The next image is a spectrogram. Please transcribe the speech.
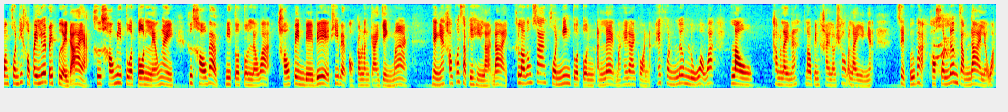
บางคนที่เขาไปเรื่อยไปเปื่อยได้อะคือเขามีตัวตนแล้วไง คือเขาแบบมีตัวตนแล้วว่าเขาเป็นเบเบ้ที่แบบออกกำลังกายเก่งมาก อย่างเงี้ยเขาก็สัพเพเหระได้ คือเราต้องสร้างคนนิ่งตัวตนอันแรกมาให้ได้ก่อนอะให้คนเริ่มรู้อะว่าเราทำอะไรนะ เราเป็นใครเราชอบอะไรอย่างเงี้ย เสร็จปุ๊บอะพอคนเริ่มจำได้แล้วอะ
